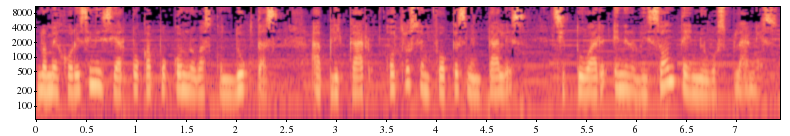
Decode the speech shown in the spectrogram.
Lo mejor es iniciar poco a poco nuevas conductas, aplicar otros enfoques mentales, situar en el horizonte nuevos planes.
